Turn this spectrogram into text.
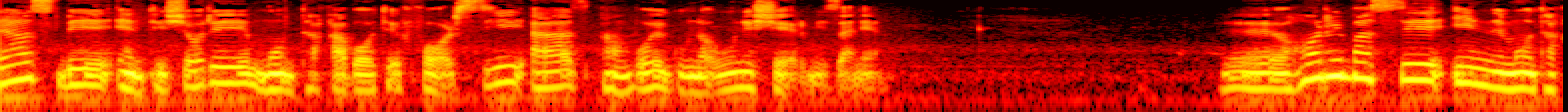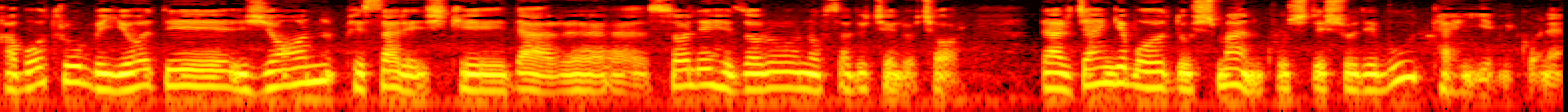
دست به انتشار منتخبات فارسی از انواع گوناگون شعر می‌زنه. هانری مسی این منتخبات رو به یاد ژان پسرش که در سال 1944 در جنگ با دشمن کشته شده بود تهیه می‌کنه.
